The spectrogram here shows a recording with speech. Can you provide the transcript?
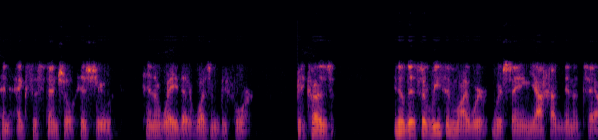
an existential issue in a way that it wasn't before. Because, you know, there's a reason why we're, we're saying Yachad Ninatzeh,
